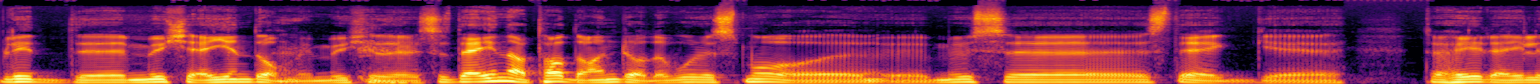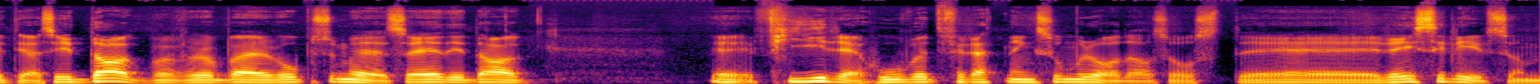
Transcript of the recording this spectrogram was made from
blitt eh, mye eiendom i mye der. Så det ene har tatt det andre, og det har vært små uh, musesteg til høyre hele tida. Så i dag, for å bare oppsummere, så er det i dag fire hovedforretningsområder hos oss. Det er reiseliv, som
